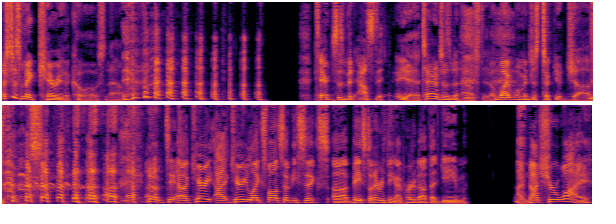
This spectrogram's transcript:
let's just make Carrie the co-host now. Terrence has been ousted. Yeah, Terrence has been ousted. A white woman just took your job. No, t- uh, Carrie. Carrie likes Fallout 76. Uh, based on everything I've heard about that game, I'm not sure why,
